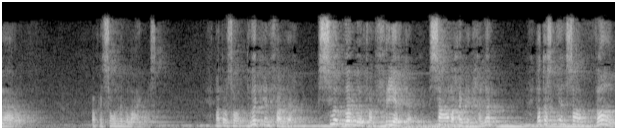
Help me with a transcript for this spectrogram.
wêreld wat met sonde belaaid was nie. Want ons sal dood eenvoudig so oorloop van vreugde, saligheid en geluk dat ons nie eens sal wil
